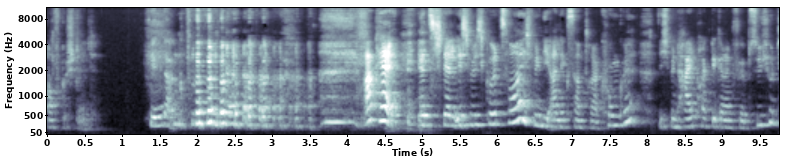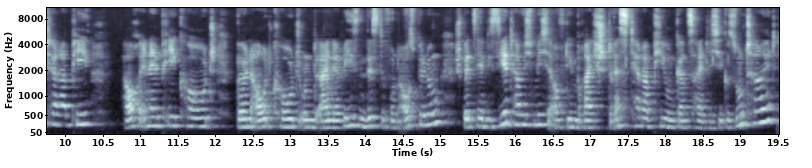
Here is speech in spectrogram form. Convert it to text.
aufgestellt. Vielen Dank. okay, jetzt stelle ich mich kurz vor. Ich bin die Alexandra Kunkel. Ich bin Heilpraktikerin für Psychotherapie, auch NLP-Coach, Burnout-Coach und eine Riesenliste von Ausbildungen. Spezialisiert habe ich mich auf den Bereich Stresstherapie und ganzheitliche Gesundheit,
